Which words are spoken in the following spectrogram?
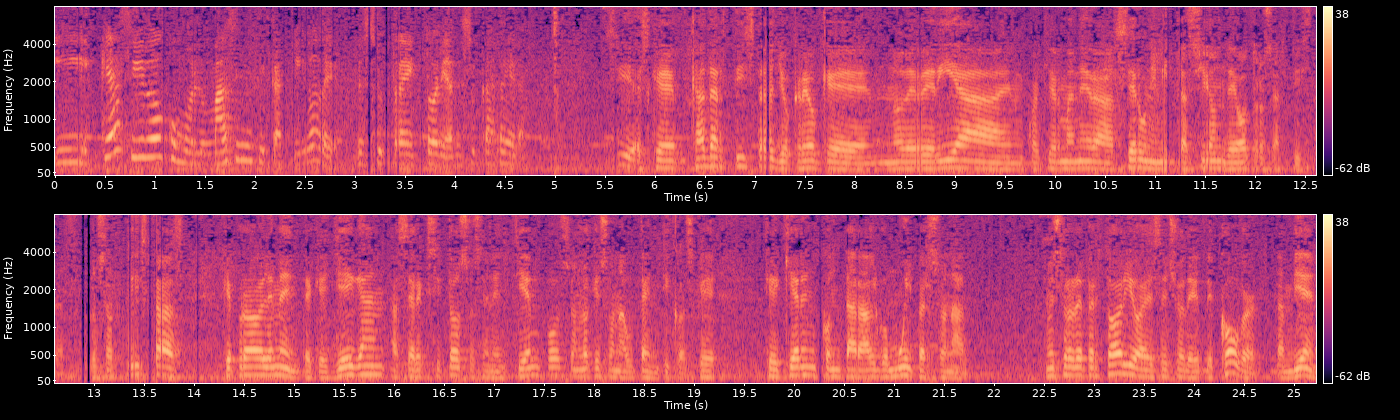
¿Y qué ha sido como lo más significativo de su trayectoria, de su carrera? Sí, es que cada artista yo creo que no debería en cualquier manera ser una imitación de otros artistas. Los artistas que probablemente que llegan a ser exitosos en el tiempo son los que son auténticos, que, que quieren contar algo muy personal. Nuestro repertorio es hecho de, de cover también,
